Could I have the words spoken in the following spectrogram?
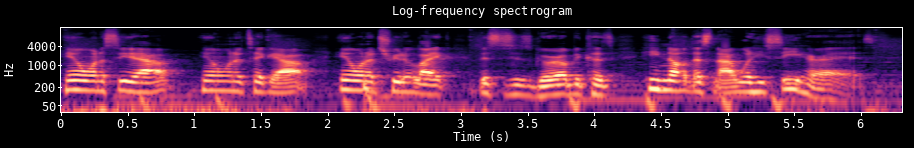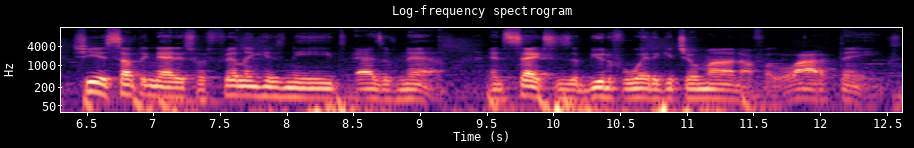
He don't want to see her out. He don't want to take her out. He don't want to treat her like this is his girl because he know that's not what he see her as. She is something that is fulfilling his needs as of now. And sex is a beautiful way to get your mind off a lot of things.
